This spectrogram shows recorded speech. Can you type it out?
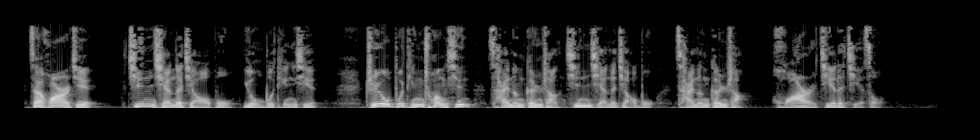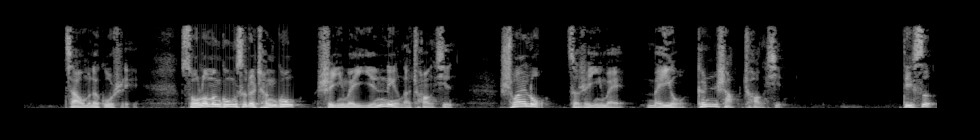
在华尔街，金钱的脚步永不停歇。只有不停创新，才能跟上金钱的脚步，才能跟上华尔街的节奏。在我们的故事里，所罗门公司的成功是因为引领了创新，衰落则是因为没有跟上创新。第四，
